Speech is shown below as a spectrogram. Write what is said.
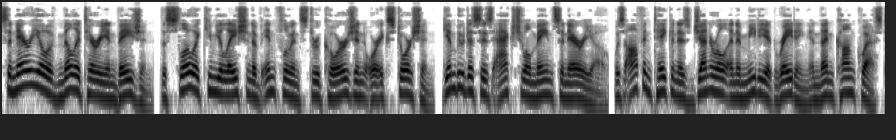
Scenario of military invasion, the slow accumulation of influence through coercion or extortion, Gimbutas's actual main scenario, was often taken as general and immediate raiding and then conquest.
